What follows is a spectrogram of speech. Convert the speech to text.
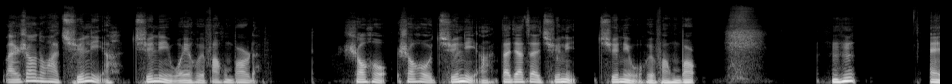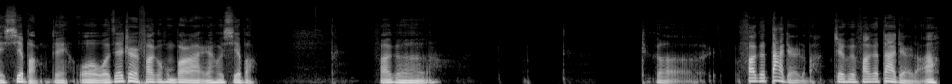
晚上的话群里啊，群里我也会发红包的。稍后稍后群里啊，大家在群里群里我会发红包。嗯哼，哎，谢榜，对我我在这儿发个红包啊，然后谢榜，发个这个发个大点的吧，这回发个大点的啊，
